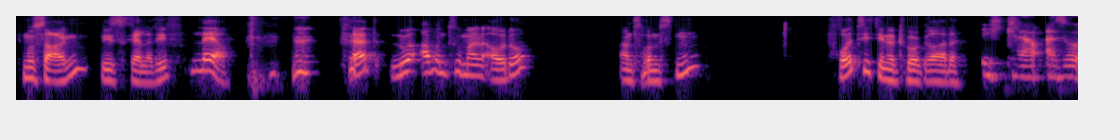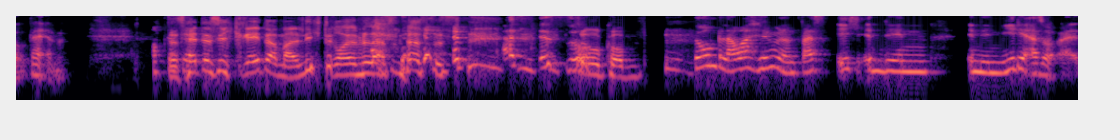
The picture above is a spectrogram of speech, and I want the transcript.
Ich muss sagen, die ist relativ leer fährt nur ab und zu mal ein Auto. Ansonsten freut sich die Natur gerade. Ich glaube, also das, das hätte sich Greta mal nicht träumen lassen, dass das, das so, so, kommt. So ein blauer Himmel und was ich in den in den Medien, also äh,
